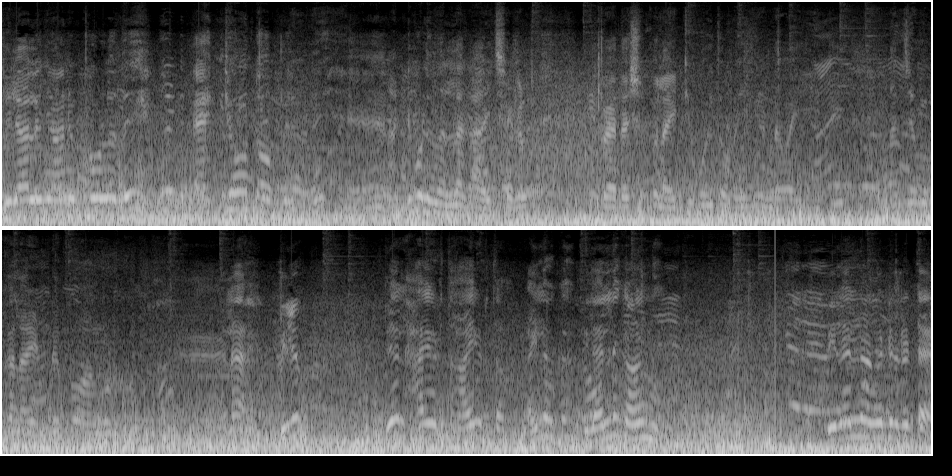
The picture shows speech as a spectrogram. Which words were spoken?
ബിലാൽ ഞാനിപ്പോൾ ഉള്ളത് ഏറ്റവും ടോപ്പിലാണ്. അടിപൊളി നല്ല കാഴ്ചകൾ. ഇപ്പോൾ ഏകദേശം ഇപ്പോൾ ലൈറ്റ് പോയി തുടങ്ങിയിട്ടുണ്ട് വൈകിട്ട് അഞ്ചേ മുക്കാലായിട്ടുണ്ട് ഇപ്പോൾ വാങ്ങി കൊടുക്കും അല്ലേ? ബിലു ബിലാൽ ഹായ് എടുത്താ ഹായ് എടുത്ത. അതിലൊക്കെ ബിലാലിനെ കാണുന്നു. ബിലാലിനെ അങ്ങോട്ട് ഇടട്ടെ.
